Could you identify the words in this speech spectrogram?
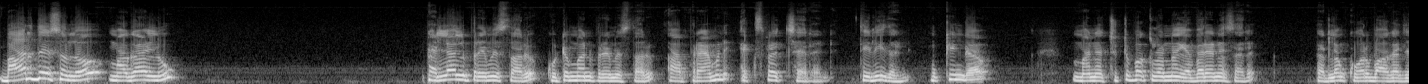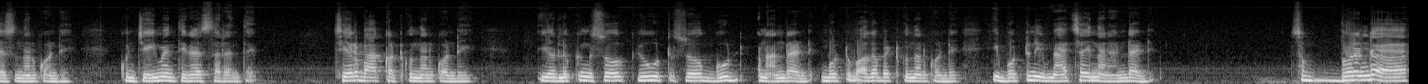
భారతదేశంలో మగాళ్ళు పిల్లల్ని ప్రేమిస్తారు కుటుంబాన్ని ప్రేమిస్తారు. ఆ ప్రేమని ఎక్స్ప్రెస్ చేయరండి తెలియదండి ముఖ్యంగా మన చుట్టుపక్కల ఉన్న ఎవరైనా సరే పెళ్ళం కూర బాగా చేసింది అనుకోండి కొంచెం ఏమైనా తినేస్తారు అంతే. చీర బాగా కట్టుకుంది అనుకోండి you are looking so cute so good అని అండండి బొట్టు బాగా పెట్టుకుంది అనుకోండి ఈ బొట్టు నీకు మ్యాచ్ అయిందని అండండి శుభ్రంగా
